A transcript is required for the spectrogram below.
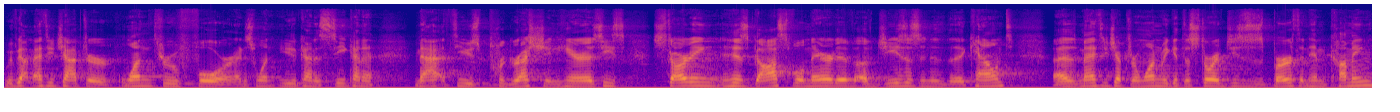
We've got Matthew chapter 1 through 4. I just want you to kind of see kind of Matthew's progression here as he's starting his gospel narrative of Jesus and the account. As Matthew chapter 1, we get the story of Jesus' birth and him coming.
